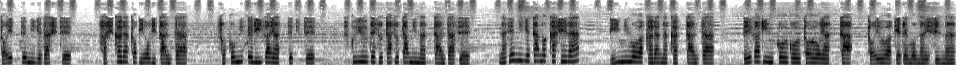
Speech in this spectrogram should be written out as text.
と言って逃げ出して、橋から飛び降りたんだ。そこにフェリーがやってきて、スクリューでズタズタになったんだぜ。なぜ逃げたのかしら ?B にもわからなかったんだ。A が銀行強盗をやった、というわけでもないしな。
